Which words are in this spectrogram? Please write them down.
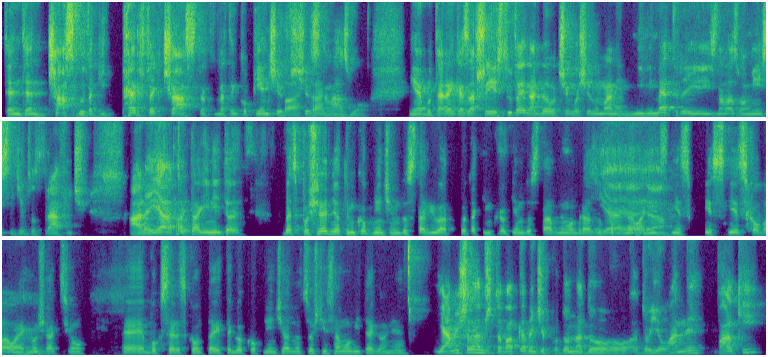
Ten, ten czas był taki perfekt czas na, na ten kopięcie tak, się tak. znalazło. Nie, bo ta ręka zawsze jest tutaj, nagle odciągła się normalnie milimetry i znalazła miejsce, gdzie to trafić. Ale ja... Tak, tak, i nie to bezpośrednio tym kopnięciem dostawiła, tylko takim krokiem dostawnym od razu yeah, kopnęła, yeah, yeah. nic nie, nie, nie schowała mm -hmm. jakąś akcją bokserską tej, tego kopnięcia, no coś niesamowitego, nie? Ja myślałem, że ta walka będzie podobna do, do Joanny walki,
